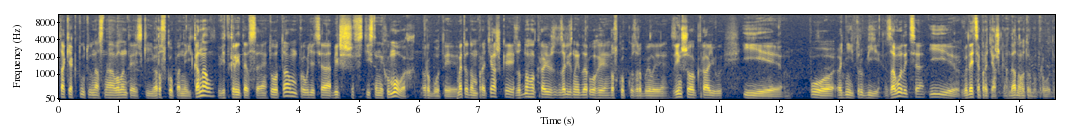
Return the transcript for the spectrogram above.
Так як тут у нас на волонтерській розкопаний канал, відкрите все, то там проводяться більш в стіснених умовах роботи методом протяжки. З одного краю залізної дороги розкопку зробили, з іншого краю і по одній трубі заводиться і ведеться протяжка даного трубопроводу.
